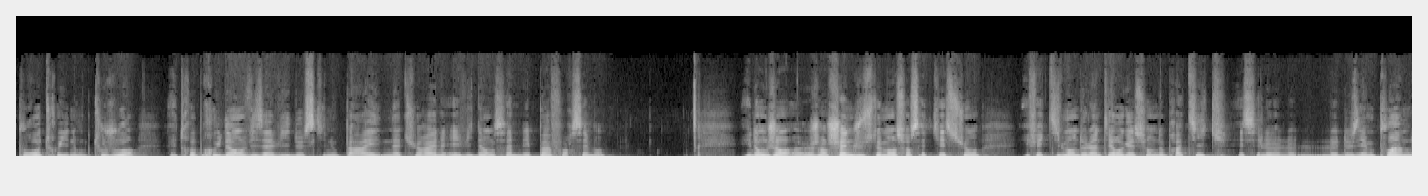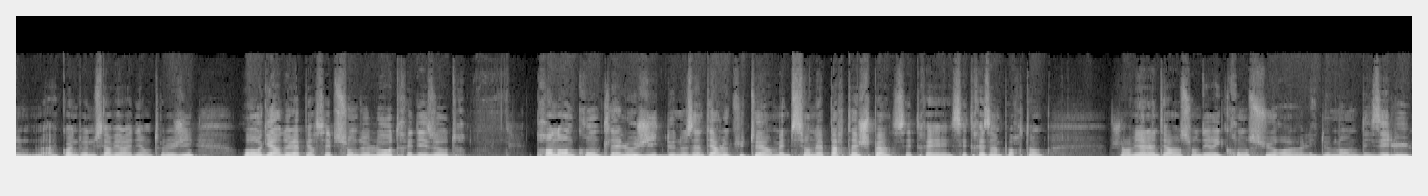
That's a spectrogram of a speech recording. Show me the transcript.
pour autrui. Donc toujours être prudent vis-à-vis de ce qui nous paraît naturel, évident, ça ne l'est pas forcément. Et donc j'enchaîne justement sur cette question, effectivement, de l'interrogation de nos pratiques, et c'est le, deuxième point à quoi doit nous servir la déontologie, au regard de la perception de l'autre et des autres. Prendre en compte la logique de nos interlocuteurs, même si on ne la partage pas, c'est très, important. Je reviens à l'intervention d'Éric Ron sur euh, les demandes des élus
